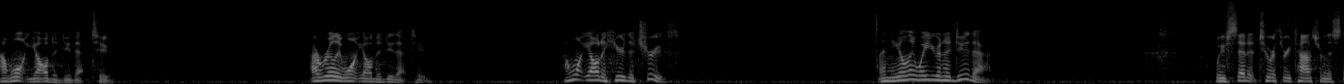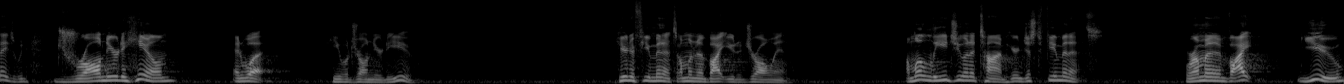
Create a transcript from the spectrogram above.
I want y'all to do that too. I really want y'all to do that too. I want y'all to hear the truth. And the only way you're going to do that, we've said it two or three times from the stage, we draw near to Him, and what? He will draw near to you. Here in a few minutes, I'm going to invite you to draw in. I'm going to lead you in a time here in just a few minutes where I'm going to invite you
